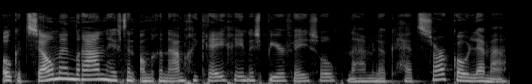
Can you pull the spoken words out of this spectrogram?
Ook het celmembraan heeft een andere naam gekregen in de spiervezel, namelijk het sarcolemma.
